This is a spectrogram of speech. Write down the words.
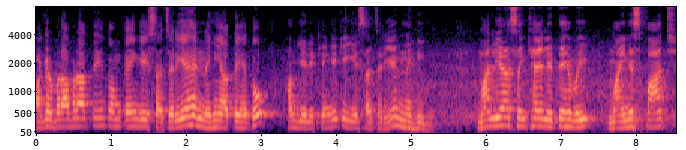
अगर बराबर आते हैं तो हम कहेंगे सहचर्य है, नहीं आते हैं तो हम ये लिखेंगे कि ये सहचर्य नहीं है। मान लिया संख्याएँ लेते हैं भाई, माइनस पाँच,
